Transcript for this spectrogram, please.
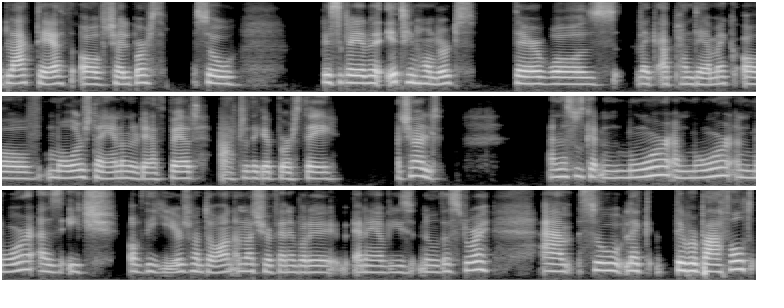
the black death of childbirth. So basically in the 1800s, there was like a pandemic of mothers dying on their deathbed after they give birth to a child. And this was getting more and more and more as each of the years went on. I'm not sure if anybody, any of you know this story. Um, so like they were baffled,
